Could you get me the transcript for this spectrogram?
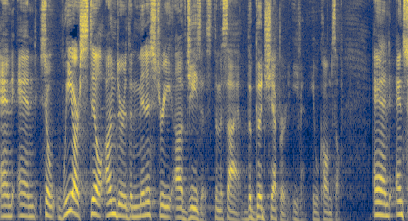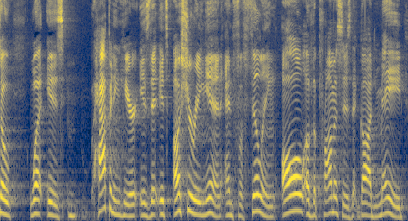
And, and so we are still under the ministry of Jesus, the Messiah, the Good Shepherd, even, he will call himself. And, and so what is happening here is that it's ushering in and fulfilling all of the promises that God made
